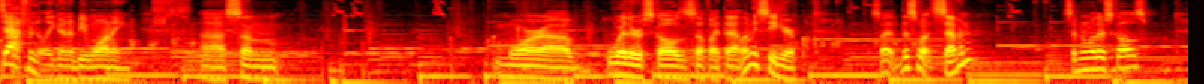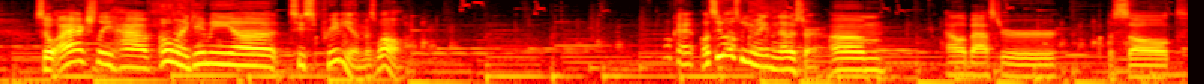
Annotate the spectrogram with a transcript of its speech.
definitely going to be wanting uh, some more uh, wither skulls and stuff like that. Let me see here. So I, this is what seven, seven wither skulls. So I actually have. Oh, and it gave me uh, two premium as well. Okay, let's see what else we can make in the Nether Star. Um, alabaster, basalt.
